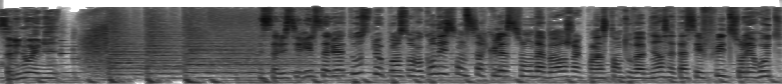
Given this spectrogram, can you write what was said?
Salut Noémie. Salut Cyril, salut à tous. Le point sur vos conditions de circulation d'abord. Jacques, pour l'instant, tout va bien. C'est assez fluide sur les routes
